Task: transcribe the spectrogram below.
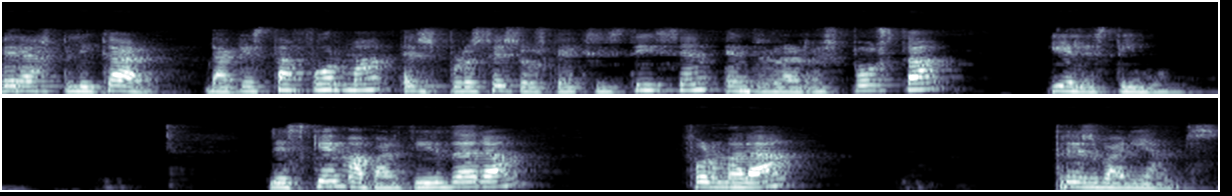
per explicar d'aquesta forma els processos que existeixen entre la resposta i l'estímul. L'esquema a partir d'ara formarà tres variants:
